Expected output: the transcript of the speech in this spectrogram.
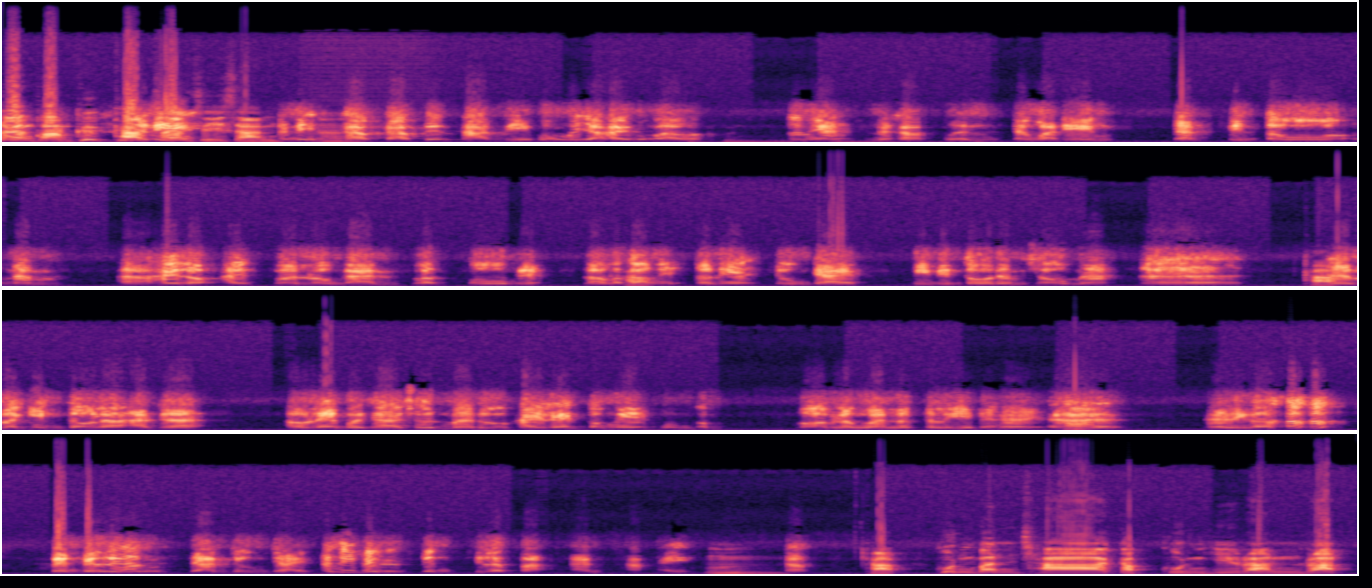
สร้างความคึกคักอันนี้สร้างสีสันอันนี้อ่าครับครับคือทางดีผมก็อยากให้พวกเราคุณเนี่ยนะครับเหมือนจังหวัดเองจัดปิ่นโตนำอ่าให้ลดให้โรงการลดโฟมเนี่ย เราก็ตอนนี้ตอนนี้จูงใจมีปิ่นโตนำโชคนะเออครับแต่มากินโตแล้วอาจจะเอาเลขประชาชนมาดูใครเลขตรงนี้ ผมก็มอบรางวัลลอตเตอรี่ไปให้ เออ อันนี้ก็ เป็นเป็นเรื่องการจูงใจ อันนี้เป็นเป็นศิลปะการขายอืมครับครับ คุณบัญชากับคุณฮิรันรัตน์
